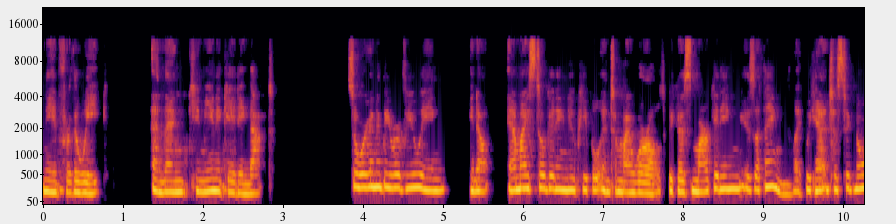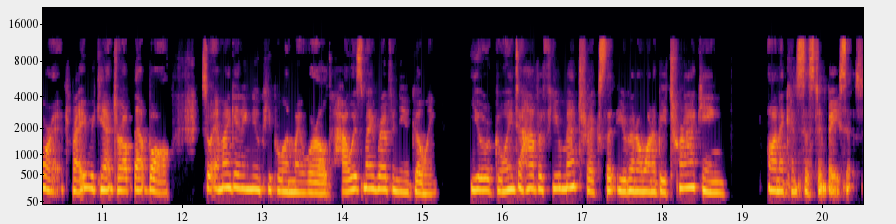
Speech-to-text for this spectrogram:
need for the week? And then communicating that. So we're going to be reviewing, you know, am I still getting new people into my world? Because marketing is a thing. Like we can't just ignore it, right? We can't drop that ball. So, am I getting new people in my world? How is my revenue going? You're going to have a few metrics that you're going to want to be tracking on a consistent basis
